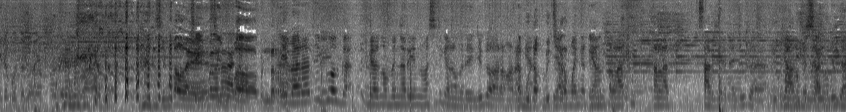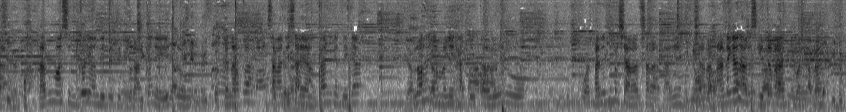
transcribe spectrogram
Simpel ya, Simpel simpel, aja. bener. ibaratnya gue gak gak ngebenerin maksudnya gak ngebenerin juga orang-orang Karena budak yang- duit sekarang banyak ya. yang telat telat sarjana juga gak ngebenerin juga. tapi maksud gue yang dititik beratkan ya itu. kenapa? Sangat disayangkan ketika lo hanya melihat itu dulu kan itu persyaratan-syaratannya. Persyaratannya kan harus gitu kan kebanyakan Hidup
